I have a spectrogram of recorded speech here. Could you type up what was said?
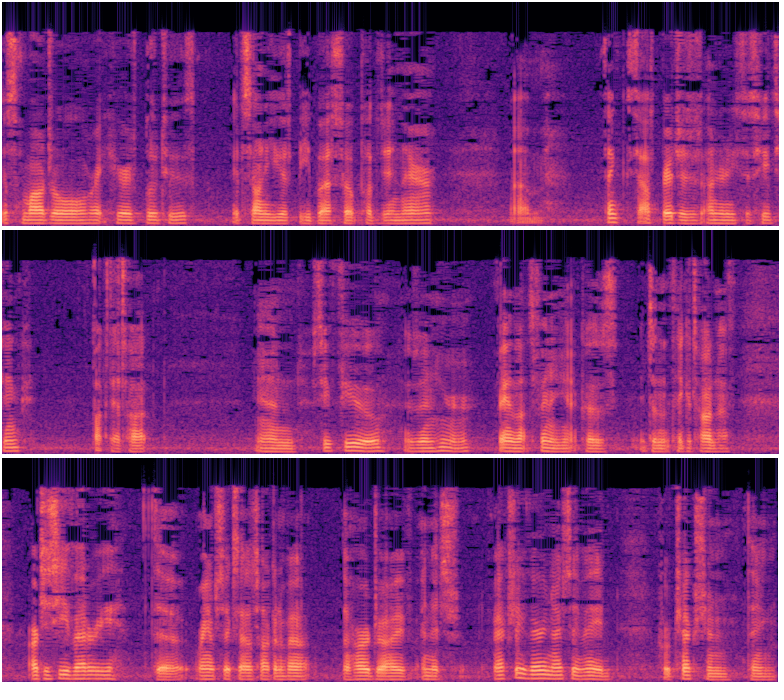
This module right here is Bluetooth. It's on a USB bus, so it plugged in there. Um, I think Southbridge is underneath this heatsink. Fuck, that's hot. And CPU is in here. Fan's not spinning yet because it doesn't think it's hot enough. RTC battery, the RAM 6 I was talking about, the hard drive, and it's actually very nicely made protection thing.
